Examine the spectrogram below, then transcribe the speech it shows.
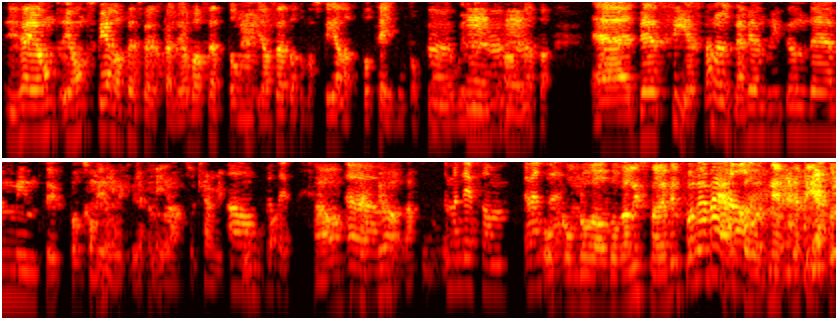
Jag har, inte, jag har inte spelat det spelet själv. Jag har bara sett dem, jag har sett att de har spelat på Tabletop med Mm. Will Mm, Wheaton och mm. detta. Eh, det ser spännande ut men jag vet inte riktigt om det är min typ av Kom spel. till riktigt, eller vad. kaféet så kan vi Ja, prova. precis. Ja, det kan vi göra. Men det som, jag vet inte. Och om några av våra lyssnare vill följa med Ja. på ner till kaféet och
